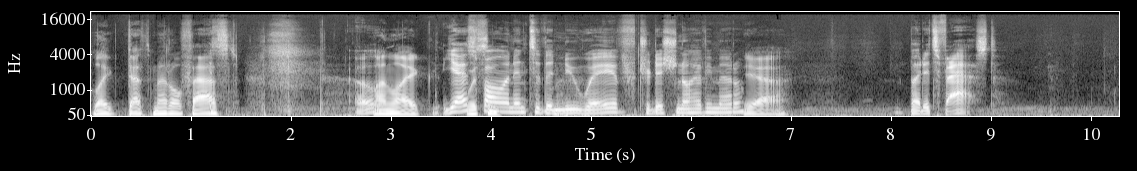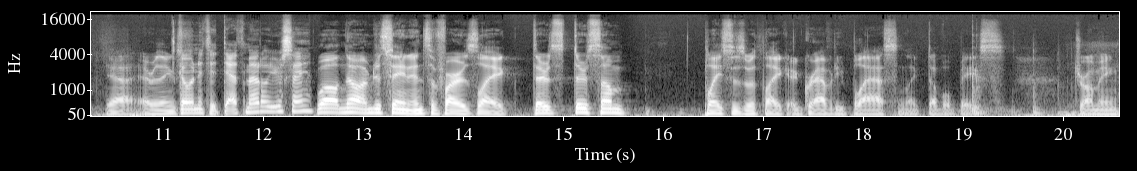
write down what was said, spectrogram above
like death metal fast. Oh. on like yeah, it's with some- fallen into the new wave traditional heavy metal, yeah, but it's fast. yeah, everything's Going into death metal, you're saying? Well, no, I'm just saying insofar as like there's there's some places with like a gravity blast and like double bass drumming.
